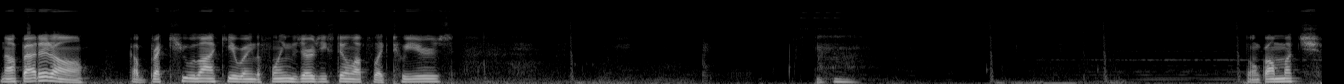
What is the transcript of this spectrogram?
Not bad at all. Got Brett Kulak here wearing the Flames jersey still after like two years. Don't got much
